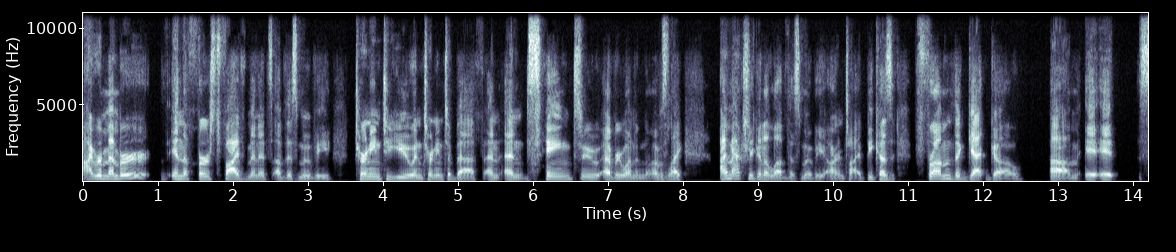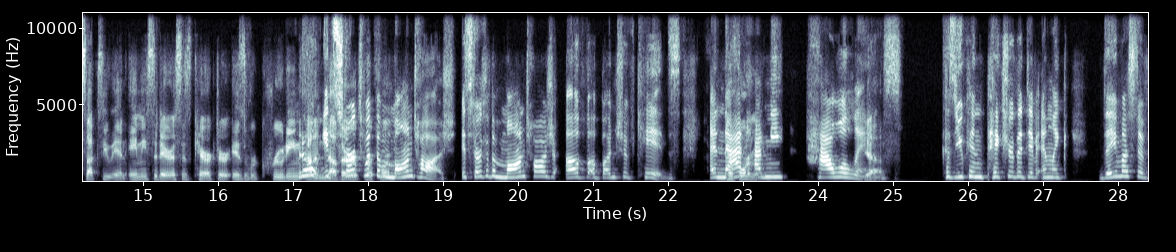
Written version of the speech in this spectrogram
I remember in the first five minutes of this movie, turning to you and turning to Beth and and saying to everyone, and I was like, I'm actually gonna love this movie, aren't I? Because from the get go, um, it, it sucks you in. Amy Sedaris's character is recruiting. no at another it starts with the montage it starts with a montage of a bunch of kids and that had me howling Yes. because you can picture the div and like they must have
